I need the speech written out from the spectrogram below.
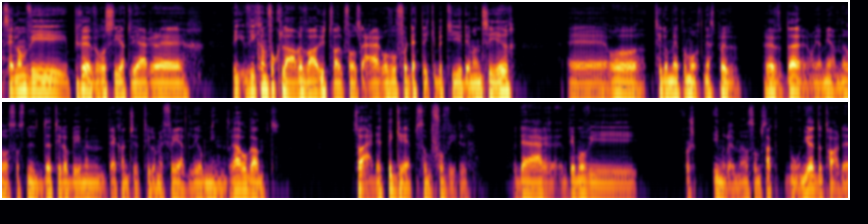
Selv om vi prøver å si at vi er eh, vi, vi, kan forklare hva utvalgfolk er, og hvorfor dette ikke betyr det man sier. Eh, og til og med på måten jeg prøvde, og jeg mener også snudde til å bli, men det er kanskje til og med fredelig og mindre arrogant, så er det et begrep som forvirrer. Det, er, det må vi innrømme. Og som sagt, noen jøder tar det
